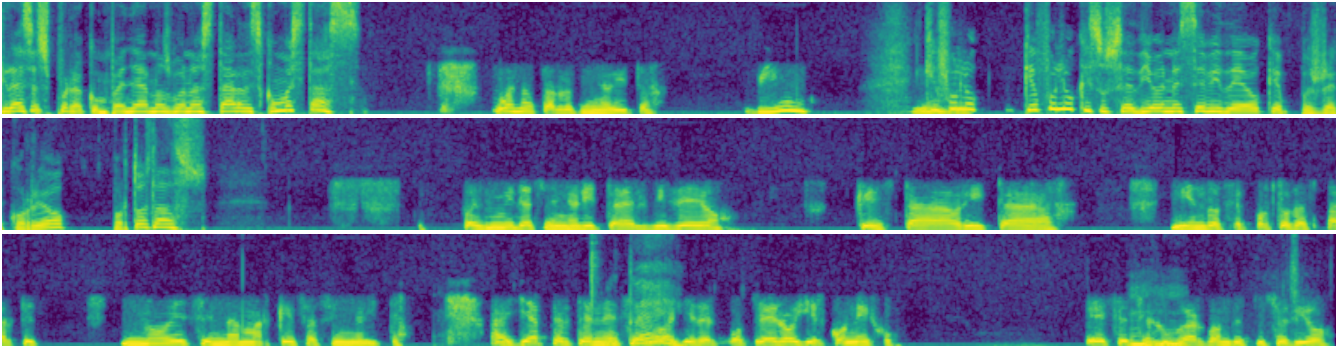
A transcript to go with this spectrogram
Gracias por acompañarnos. Buenas tardes. ¿Cómo estás? Buenas tardes, señorita. Bien. ¿Qué fue lo qué fue lo que sucedió en ese video que pues recorrió por todos lados? Pues mire, señorita, el video que está ahorita viéndose por todas partes no es en la Marquesa, señorita. Allá pertenece al Valle del Potrero y el Conejo. Ese es el lugar donde sucedió.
